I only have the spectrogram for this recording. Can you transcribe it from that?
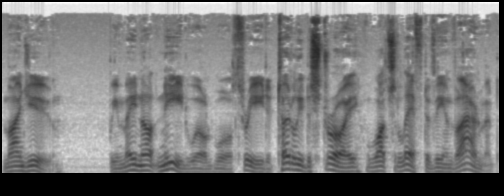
Mind you, we may not need World War III to totally destroy what's left of the environment.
